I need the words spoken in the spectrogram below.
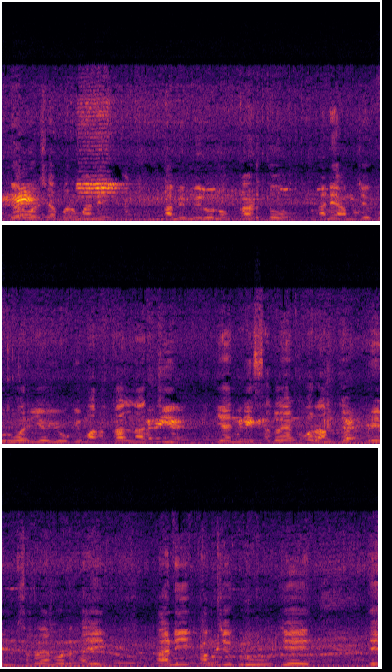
दरवर्षाप्रमाणे आम्ही मिरवणूक काढतो आणि आमचे गुरुवर्य योगी महाकालनाथजी यांनी सगळ्यांवर आमच्या प्रेम सगळ्यांवर आहे. आणि आमचे गुरु जे ते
